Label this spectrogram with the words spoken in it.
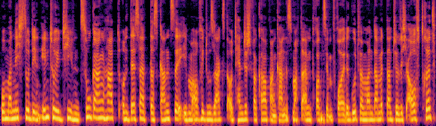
wo man nicht so den intuitiven Zugang hat und deshalb das Ganze eben auch, wie du sagst, authentisch verkörpern kann. Es macht einem trotzdem Freude. Gut, wenn man damit natürlich auftritt,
